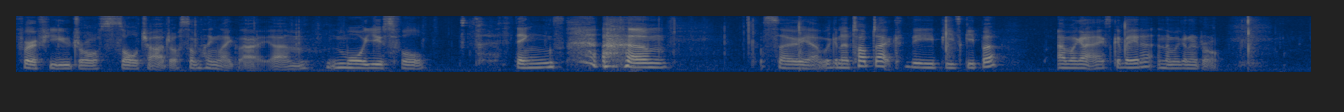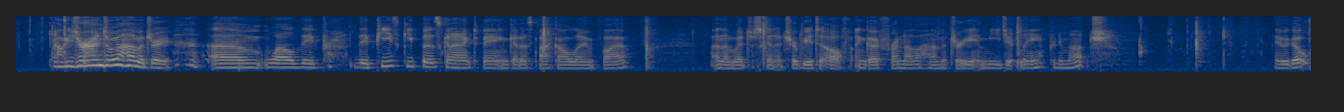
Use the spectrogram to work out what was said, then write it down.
for if you draw soul charge or something like that. Um, more useful things. um, so yeah, we're going to top deck the Peacekeeper and we're going to excavate it and then we're going to draw. And we draw into a Hermitree. Um, well, the the Peacekeeper is going to activate and get us back our lone fire. And then we're just going to tribute it off and go for another Hermitree immediately, pretty much. Here we go.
